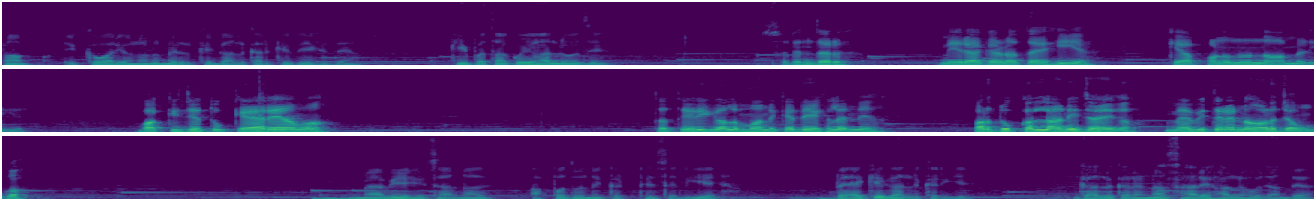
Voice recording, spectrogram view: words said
ਤਾਂ ਇੱਕ ਵਾਰੀ ਉਹਨਾਂ ਨੂੰ ਮਿਲ ਕੇ ਗੱਲ ਕਰਕੇ ਦੇਖਦੇ ਹਾਂ। ਕੀ ਪਤਾ ਕੋਈ ਹੱਲ ਹੋ ਜੇ। ਸੁਰਿੰਦਰ, ਮੇਰਾ ਕਹਿਣਾ ਤਾਂ ਇਹੀ ਹੈ ਕਿ ਆਪਾਂ ਨੂੰ ਉਹਨੂੰ ਨਾ ਮਿਲੀਏ। ਬਾਕੀ ਜੇ ਤੂੰ ਕਹਿ ਰਿਹਾ ਵਾਂ, ਤਾਂ ਤੇਰੀ ਗੱਲ ਮੰਨ ਕੇ ਦੇਖ ਲੈਨੇ ਆ ਪਰ ਤੂੰ ਕੱਲਾ ਨਹੀਂ ਜਾਏਗਾ, ਮੈਂ ਵੀ ਤੇਰੇ ਨਾਲ ਜਾਊਂਗਾ। ਵੀ ਇਹੀ ਚਾਹਨਾ ਆਪਾਂ ਦੋਨੇ ਇਕੱਠੇ ਚੱਲੀਏ ਬਹਿ ਕੇ ਗੱਲ ਕਰੀਏ। ਗੱਲ ਕਰਨ ਨਾਲ ਸਾਰੇ ਹੱਲ ਹੋ ਜਾਂਦੇ ਆ।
